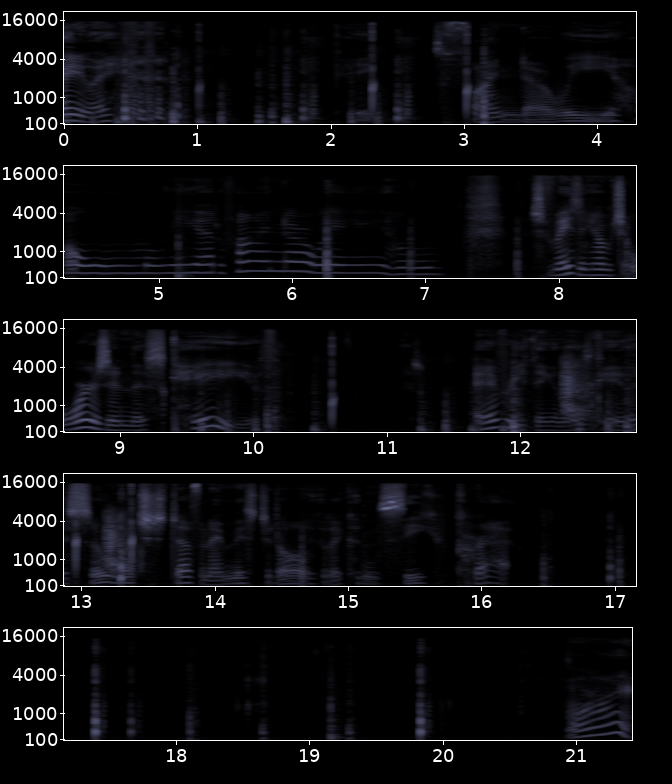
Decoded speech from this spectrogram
Anyway. okay, let's find our way home. We gotta find our way home. It's amazing how much ore is in this cave. There's everything in this cave. There's so much stuff, and I missed it all because I couldn't see crap. More iron.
